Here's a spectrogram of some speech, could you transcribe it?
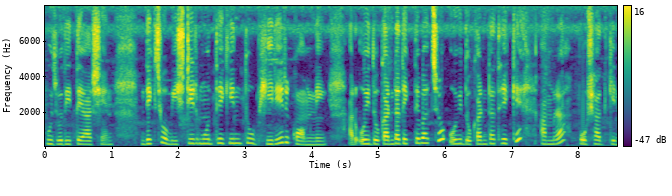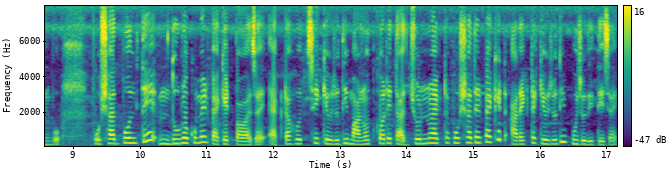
পুজো দিতে আসেন। দেখছ বৃষ্টির মধ্যে কিন্তু ভিড়ের কম নেই। আর ওই দোকানটা দেখতে পাচ্ছ? ওই দোকানটা থেকে আমরা প্রসাদ কিনবো। প্রসাদ বলতে দু রকমের প্যাকেট পাওয়া যায়। একটা হচ্ছে কেউ যদি মানত করে তার জন্য একটা প্রসাদের প্যাকেট আর একটা কেউ যদি পুজো দিতে যায়।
